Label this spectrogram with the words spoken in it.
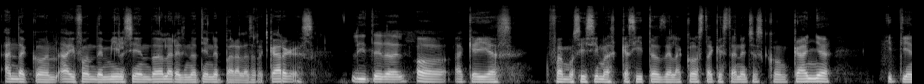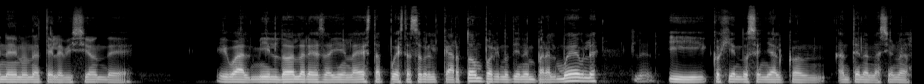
anda con iPhone de 1100 dólares y no tiene para las recargas. Literal. O aquellas famosísimas casitas de la costa que están hechas con caña y tienen una televisión de igual mil dólares ahí en la esta puesta sobre el cartón porque no tienen para el mueble Claro, y cogiendo señal con antena nacional.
